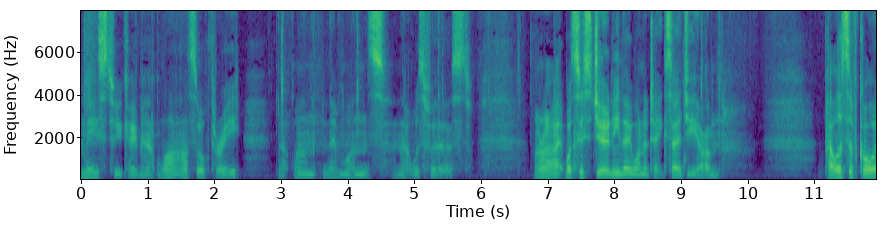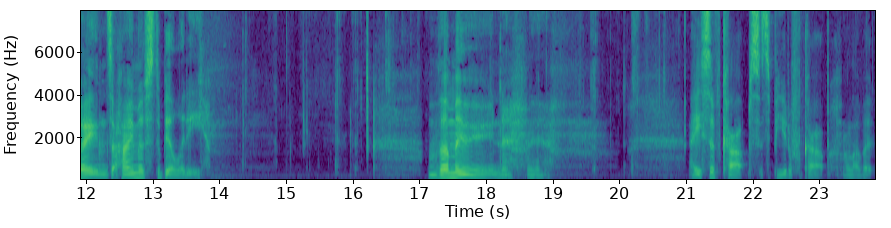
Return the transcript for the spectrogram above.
these two came out last, or three. That one, and them ones, and that was first. Alright, what's this journey they want to take Saggy on? Palace of Coins, a home of stability. The Moon. Ace of Cups. It's a beautiful cup. I love it.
